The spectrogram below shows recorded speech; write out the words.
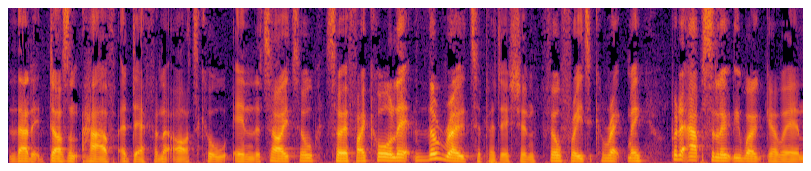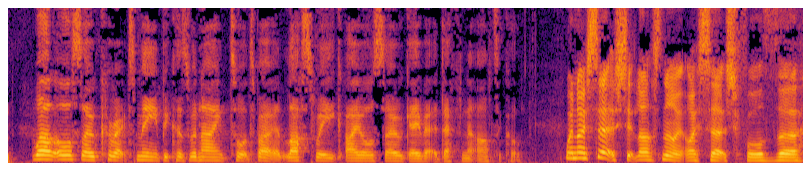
that it doesn't have a definite article in the title. So if I call it The Road to Perdition, feel free to correct me, but it absolutely won't go in. Well, also correct me because when I talked about it last week, I also gave it a definite article. When I searched it last night, I searched for the,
